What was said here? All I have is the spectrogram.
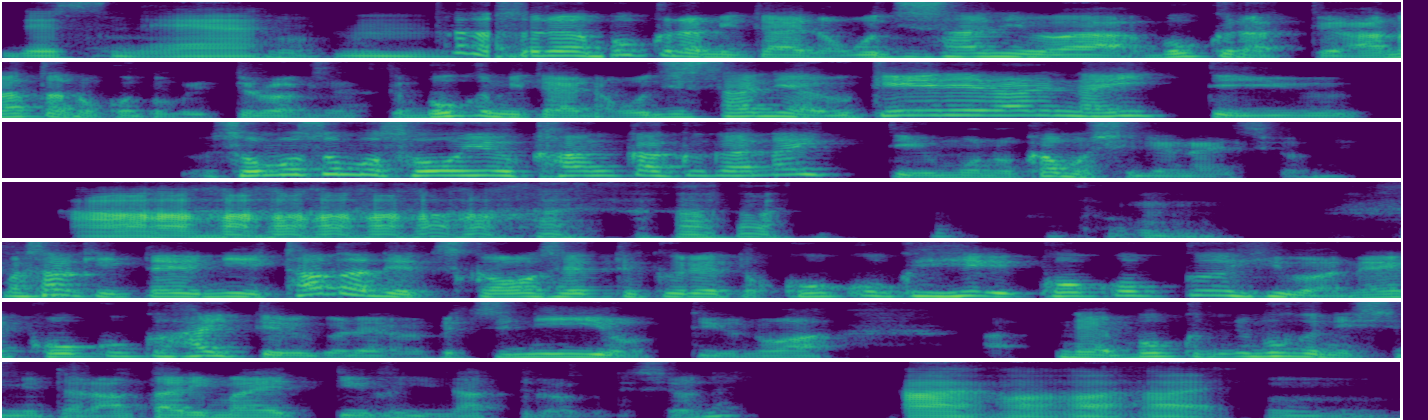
ですね。うん。ただそれは僕らみたいなおじさんには、僕らっていうあなたのことも言ってるわけじゃなくて、僕みたいなおじさんには受け入れられないっていう、そもそもそういう感覚がないっていうものかもしれないですよね。ああ。うんまあ、さっき言ったように、ただで使わせてくれと、広告費、広告費はね、広告入ってるぐらいは別にいいよっていうのは、ね、僕僕にしてみたら当たり前っていうふうになってるわけですよね。はいはいはいはい。うん、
